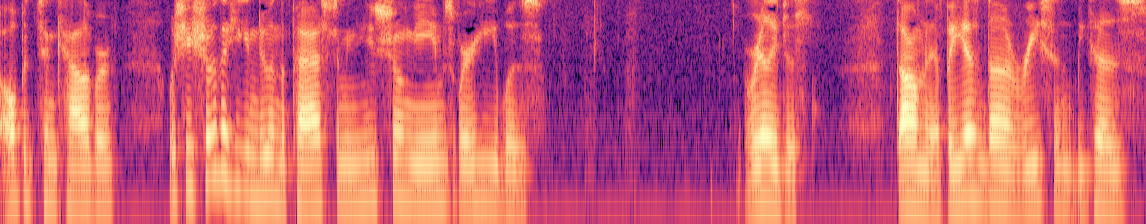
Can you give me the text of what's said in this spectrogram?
all Big Ten caliber. which he showed that he can do in the past. I mean, he's shown games where he was really just dominant, but he hasn't done it recent because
